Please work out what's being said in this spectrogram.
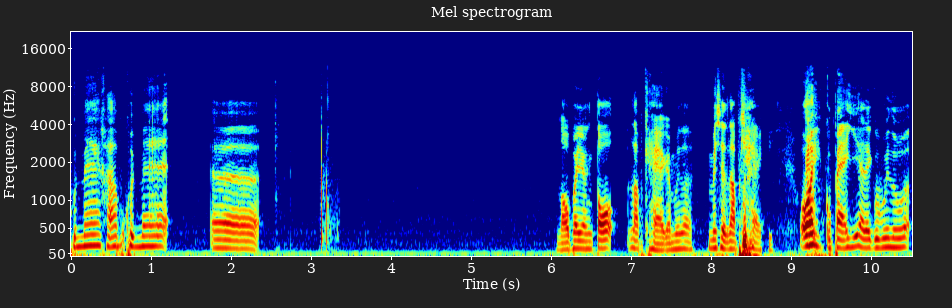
คุณแม่ครับ คุณแม่ เอ่อ เราไปยังโต๊ะ รับแขกกันไหมล่ะ ไม่ใช่รับแขกดิ โอ้ย กูแปลเฮียอะไรกูไม่รู้อะ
